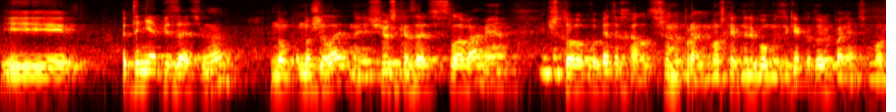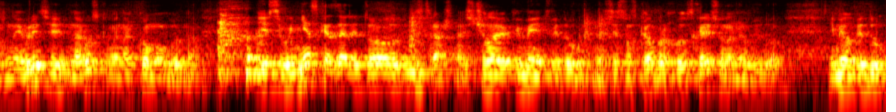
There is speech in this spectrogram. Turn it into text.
И это не обязательно, но, но желательно еще сказать словами, что это хал, совершенно правильно. Можно сказать на любом языке, который понятен. Можно на иврите, на русском и на каком угодно. Если вы не сказали, то не страшно. Если человек имеет в виду, ну, естественно, он сказал браху, скорее всего, он имел в виду, имел в виду,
